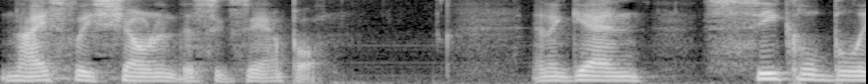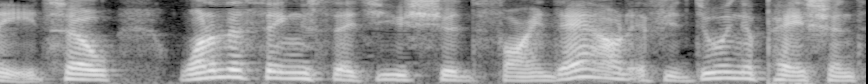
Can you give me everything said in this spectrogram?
nicely shown in this example. And again, cecal bleed. So, one of the things that you should find out if you're doing a patient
